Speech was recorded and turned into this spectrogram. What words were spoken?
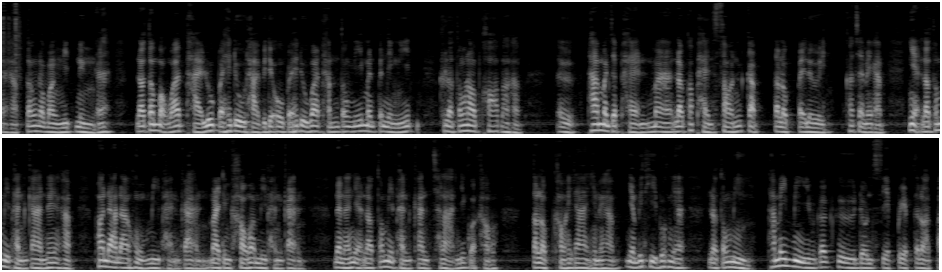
นะครับ ต้องระวังนิดนึงนะ เราต้องบอกว่าถ่ายรูปไปให้ดูถ่ายวิดีโอไปให้ดูว่าทำตรงนี้มันเป็นอย่างนี้ คือเราต้องรอบคอบอะครับ เออ ถ้ามันจะแผนมาเราก็แผนซ้อนกับตลบไปเลย เข้าใจไหมครับ เนี่ยเราต้องมีแผนการด้วยนะครับ เพราะดาวดาวหูมีแผนการ หมายถึงเขาว่ามีแผนการ ดังนั้นเนี่ยเราต้องมีแผนการฉลาดยิ่งกว่าเขาตลบเขาให้ได้เห็นไหมครับอย่างวิธีพวกเนี้ยเราต้องมี ถ้าไม่มีก็คือโดนเสียเปรียบตลอดไป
